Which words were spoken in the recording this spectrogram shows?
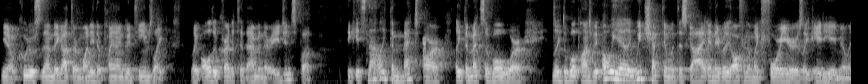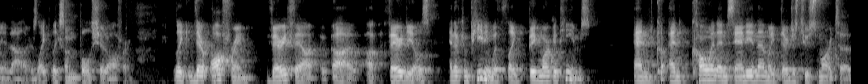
you know, kudos to them. They got their money, they're playing on good teams, like like all the credit to them and their agents, but it- it's not like the Mets are like the Mets of old, where like the Wilpons be, oh yeah, like we checked in with this guy, and they really offered him like four years, like eighty-eight million dollars, like like some bullshit offer. Like they're offering very fair, uh, uh, fair deals, and they're competing with like big market teams, and and Cohen and Sandy and them, like they're just too smart to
